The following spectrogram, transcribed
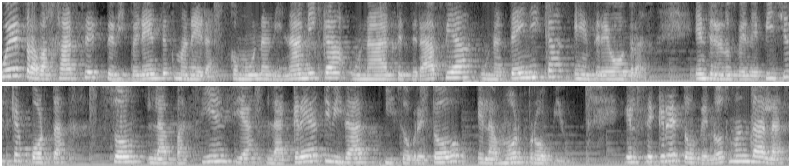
Puede trabajarse de diferentes maneras, como una dinámica, una arte terapia, una técnica, entre otras. Entre los beneficios que aporta son la paciencia, la creatividad y sobre todo el amor propio. El secreto de los mandalas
